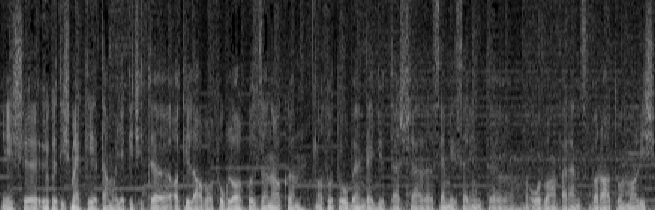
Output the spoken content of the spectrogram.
és őket is megkértem, hogy egy kicsit Attilával foglalkozzanak. A Totó Band együttessel személy szerint Orbán Ferenc barátommal is.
